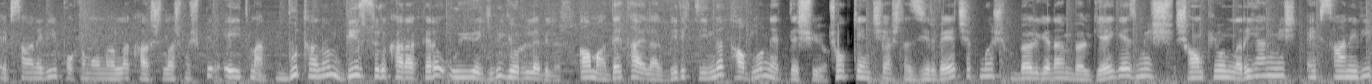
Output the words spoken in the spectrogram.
efsanevi Pokemon'larla karşılaşmış bir eğitmen. Bu tanım bir sürü karaktere uyuyor gibi görülebilir. Ama detaylar biriktiğinde tablo netleşiyor. Çok genç yaşta zirveye çıkmış, bölgeden bölgeye gezmiş, şampiyonları yenmiş, efsanevi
